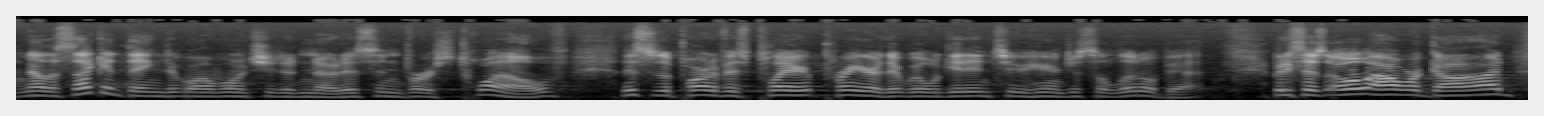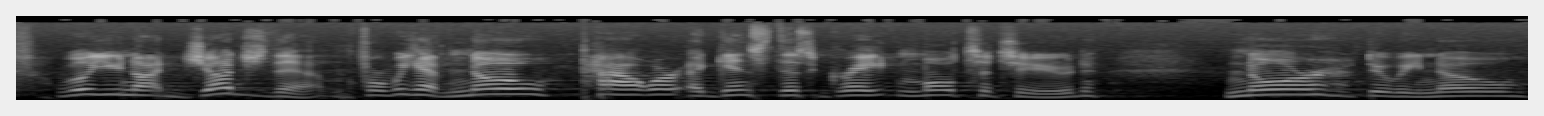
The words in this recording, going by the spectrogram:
Now, the second thing that I want you to notice in verse 12, this is a part of his prayer that we'll get into here in just a little bit. But he says, O our God, will you not judge them? For we have no power against this great multitude, nor do we know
